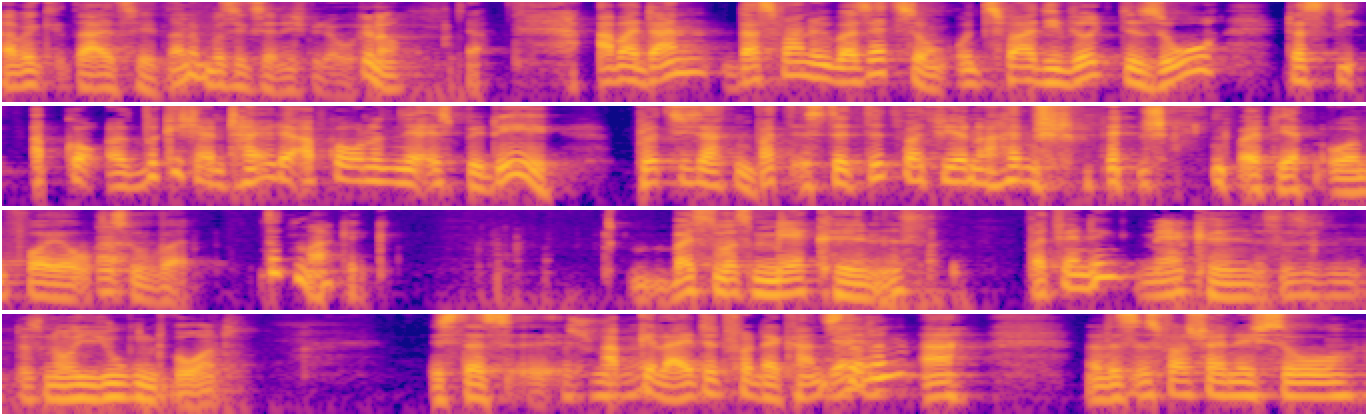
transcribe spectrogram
Aber da erzählt, ne? Dann muss ich es ja nicht wiederholen. Genau. Ja. Aber dann, das war eine Übersetzung. Und zwar, die wirkte so, dass die Abgeordneten, wirklich ein Teil der Abgeordneten der SPD plötzlich sagten, was ist das, das, was wir in einer halben Stunde entscheiden, weil deren Ohren vorher hoch zu waren. Das mag ich. Weißt du, was Merkeln ist? Was für ein Ding? Merkeln, das ist das neue Jugendwort. Ist das, äh, abgeleitet von der Kanzlerin? Ja, ja. Ah, na, das ist wahrscheinlich so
